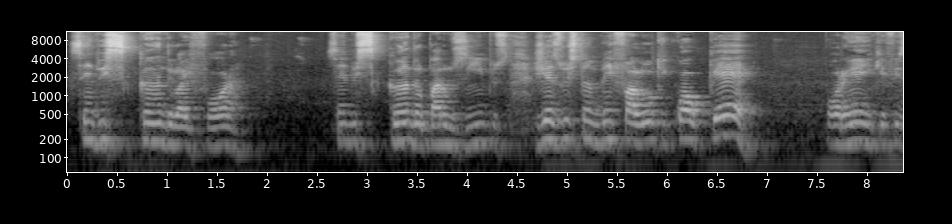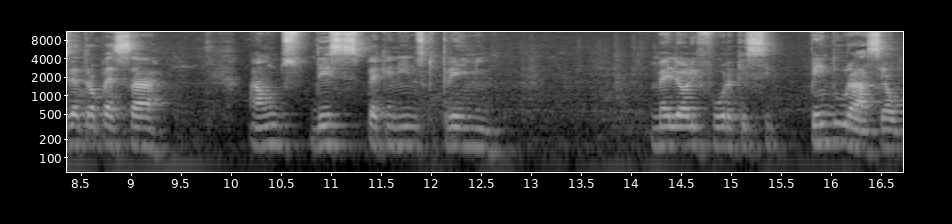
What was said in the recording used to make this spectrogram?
sendo escândalo aí fora, sendo escândalo para os ímpios. Jesus também falou que qualquer, porém, que fizer tropeçar a um dos, desses pequeninos que crê em mim. Melhor lhe fora que se pendurasse ao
